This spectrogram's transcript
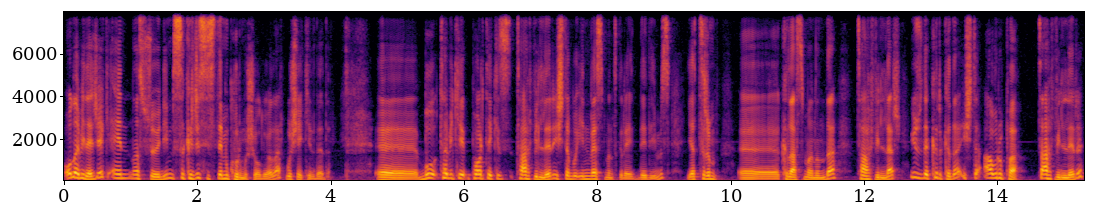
olabilecek en nasıl söyleyeyim sıkıcı sistemi kurmuş oluyorlar bu şekilde de. E, bu tabii ki Portekiz tahvilleri işte bu investment grade dediğimiz yatırım e, klasmanında tahviller. Yüzde kırkı da işte Avrupa tahvilleri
